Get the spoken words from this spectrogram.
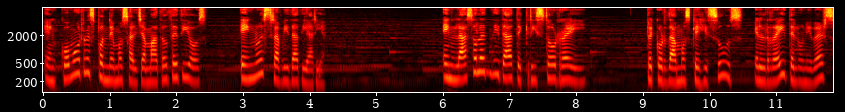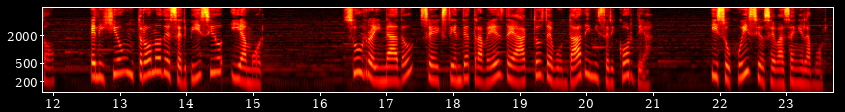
en cómo respondemos al llamado de Dios en nuestra vida diaria. En la solemnidad de Cristo Rey, recordamos que Jesús, el Rey del universo, eligió un trono de servicio y amor. Su reinado se extiende a través de actos de bondad y misericordia, y su juicio se basa en el amor.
